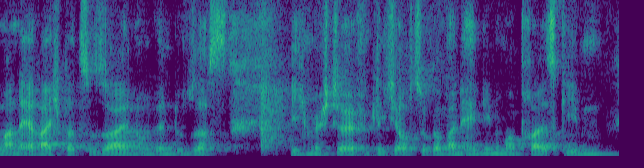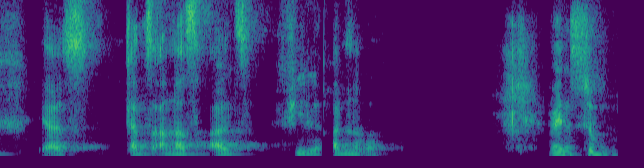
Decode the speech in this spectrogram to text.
Mann erreichbar zu sein. Und wenn du sagst, ich möchte öffentlich auch sogar meine Handynummer preisgeben, ja, ist ganz anders als viele andere. Wenn es zu,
